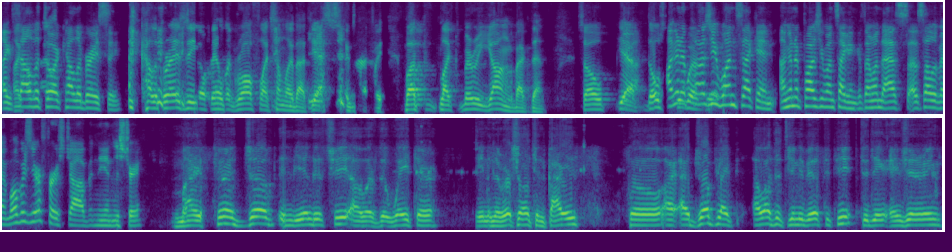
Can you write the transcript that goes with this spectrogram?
like, like Salvatore Calabrese, Calabrese or Neil deGraff, like something like that. Yes, yes, exactly. But like very young back then. So yeah, yeah. those. I'm gonna pause you one second. I'm gonna pause you one second because I want to ask uh, Sullivan, what was your first job in the industry? My first job in the industry, I was a waiter in a restaurant in Paris. So I, I dropped like I was at university studying engineering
